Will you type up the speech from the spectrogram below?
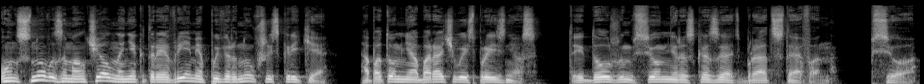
Он снова замолчал на некоторое время, повернувшись к реке, а потом, не оборачиваясь, произнес. «Ты должен все мне рассказать, брат Стефан. Все.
